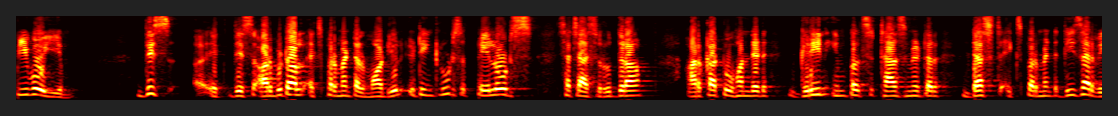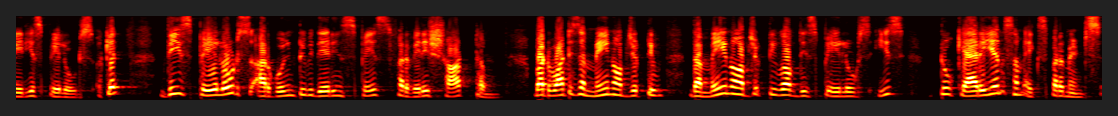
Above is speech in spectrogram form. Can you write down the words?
POEM. This, uh, this orbital experimental module, it includes payloads such as Rudra, ARCA 200, Green Impulse Transmitter, Dust Experiment. These are various payloads. Okay, these payloads are going to be there in space for very short term. But what is the main objective? The main objective of these payloads is to carry in some experiments.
